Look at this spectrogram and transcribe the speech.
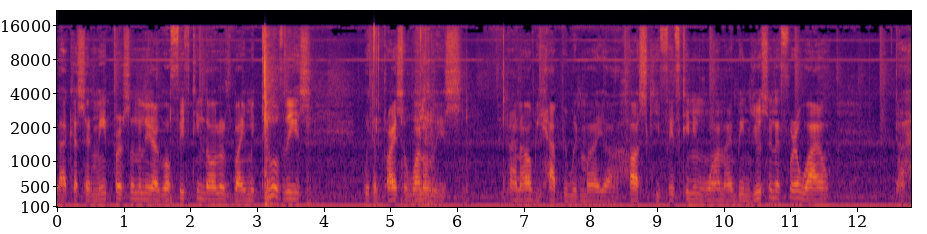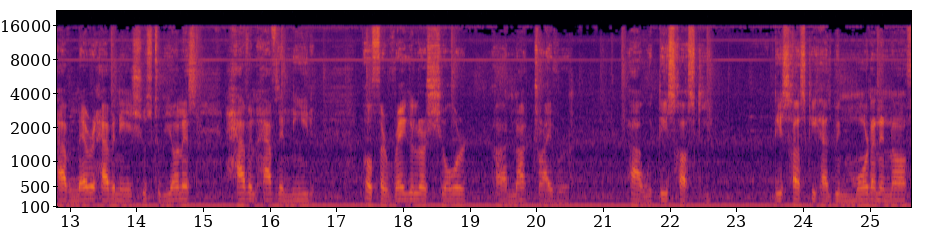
Like I said me personally I go $15 buy me two of these with the price of one of these. And I'll be happy with my uh, Husky 15 in 1 I've been using it for a while. I have never had any issues to be honest. Haven't have the need of a regular short uh, nut driver uh, with this Husky. This Husky has been more than enough.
